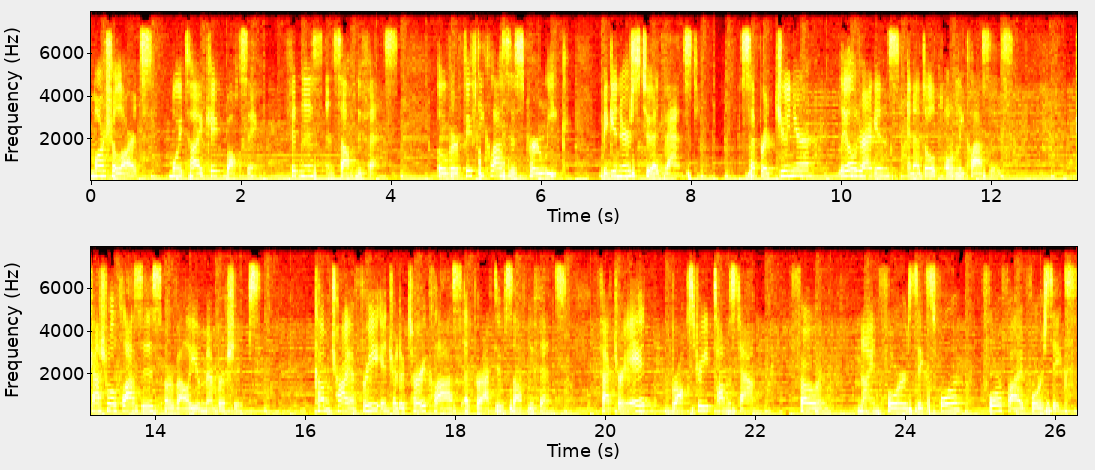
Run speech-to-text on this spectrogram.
Martial arts, Muay Thai kickboxing, fitness and self-defense. Over 50 classes per week, beginners to advanced. Separate junior, little dragons, and adult-only classes. Casual classes or value memberships. Come try a free introductory class at Proactive Self-Defense, Factory 8, Brock Street, Thomastown. Phone 9464-4546.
